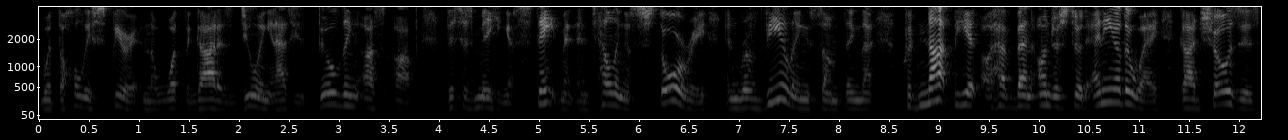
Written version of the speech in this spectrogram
with the Holy Spirit and the, what the God is doing and as he's building us up. This is making a statement and telling a story and revealing something that could not be have been understood any other way. God chooses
